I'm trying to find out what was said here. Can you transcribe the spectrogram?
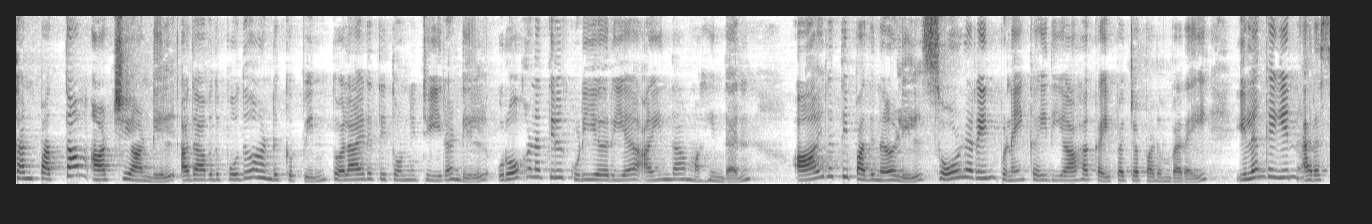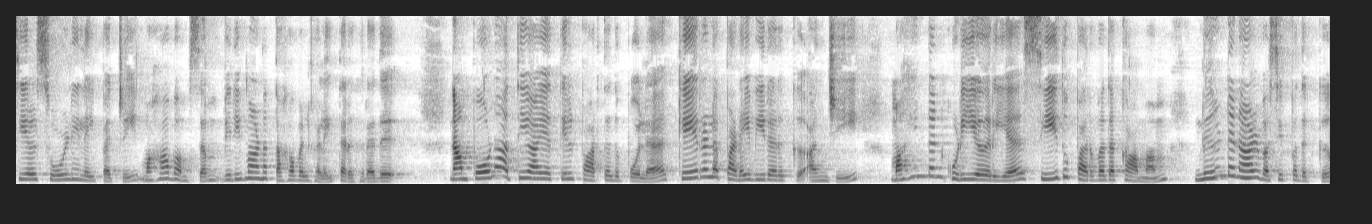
தன் பத்தாம் ஆட்சி ஆண்டில் அதாவது பொது ஆண்டுக்கு பின் தொள்ளாயிரத்தி தொண்ணூற்றி இரண்டில் உரோகணத்தில் குடியேறிய ஐந்தாம் மகிந்தன் ஆயிரத்தி பதினேழில் சோழரின் பிணை கைதியாக கைப்பற்றப்படும் வரை இலங்கையின் அரசியல் சூழ்நிலை பற்றி மகாவம்சம் விரிவான தகவல்களை தருகிறது. நாம் போன அத்தியாயத்தில் பார்த்தது போல கேரள படைவீரருக்கு அஞ்சி மகிந்தன் குடியேறிய சீது பர்வத காமம் நீண்ட நாள் வசிப்பதற்கு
